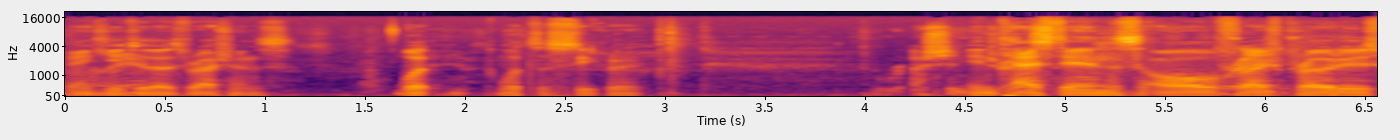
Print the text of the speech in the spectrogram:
thank Oh, you to those Russians. What What's the secret? Russian dressing. intestines, all fresh produce.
